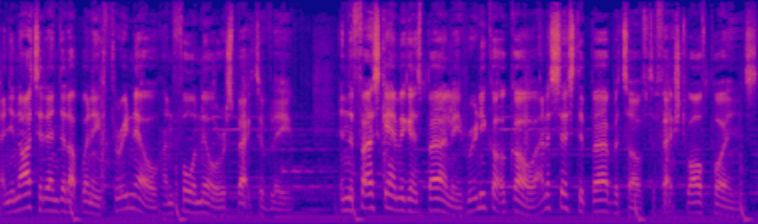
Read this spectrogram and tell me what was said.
and United ended up winning 3-0 and 4-0 respectively. In the first game against Burnley, Rooney got a goal and assisted Berbatov to fetch 12 points.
